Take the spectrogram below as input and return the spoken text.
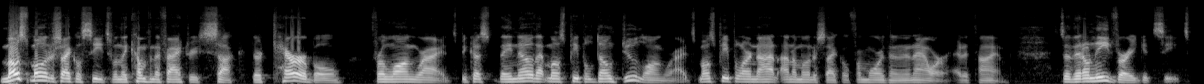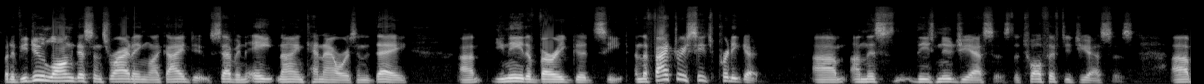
most motorcycle seats when they come from the factory suck. They're terrible for long rides because they know that most people don't do long rides. Most people are not on a motorcycle for more than an hour at a time. So they don't need very good seats. But if you do long distance riding like I do, seven, eight, nine, ten hours in a day, uh, you need a very good seat. And the factory seat's pretty good um, on this these new GSs, the 1250 GSs. Uh,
